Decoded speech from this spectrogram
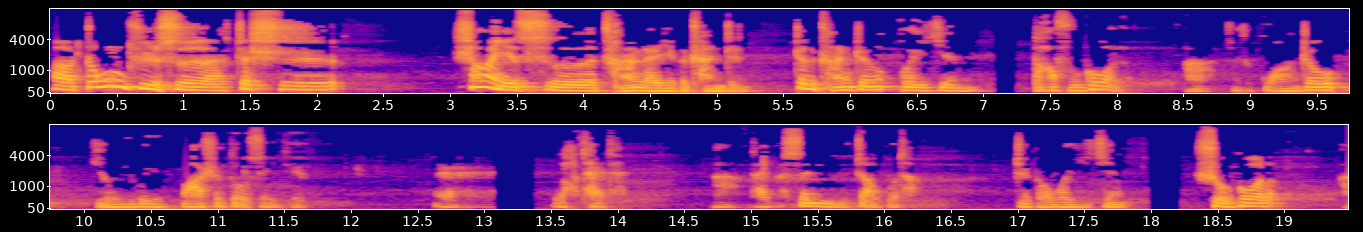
啊，中句是这是上一次传来一个传真。这个传真我已经答复过了，啊，就是广州有一位八十多岁的，哎，老太太，啊，她有个孙女照顾她，这个我已经说过了，啊。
